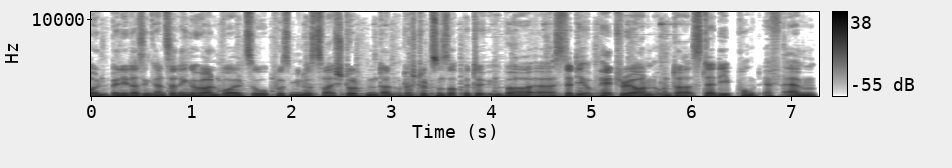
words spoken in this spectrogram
Und wenn ihr das in ganzer Länge hören wollt, so plus minus zwei Stunden, dann unterstützt uns doch bitte über äh, Steady und Patreon unter steady.fm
